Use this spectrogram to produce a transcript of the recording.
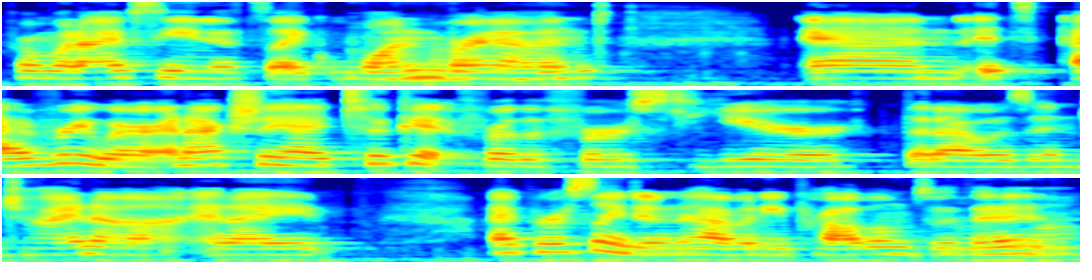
From what I've seen, it's like one wow. brand and it's everywhere. And actually I took it for the first year that I was in China and I I personally didn't have any problems with oh, it. wow.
